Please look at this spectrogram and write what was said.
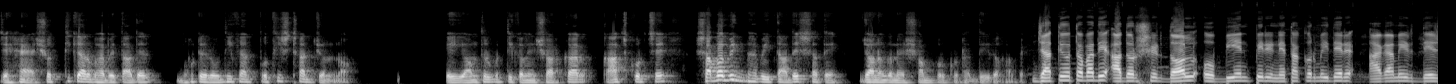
যে হ্যাঁ সত্যিকারভাবে তাদের ভোটের অধিকার প্রতিষ্ঠার জন্য এই অন্তর্বর্তীকালীন সরকার কাজ করছে স্বাভাবিকভাবেই তাদের সাথে জনগণের সম্পর্কটা দৃঢ় হবে। জাতীয়তাবাদী আদর্শের দল ও বিএনপির নেতাকর্মীদের আগামীর দেশ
